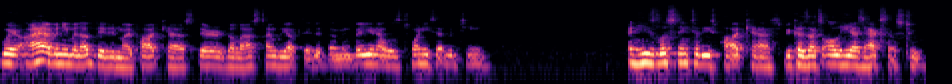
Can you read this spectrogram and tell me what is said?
where I haven't even updated my podcast. There, the last time we updated them in Bayyinah was 2017, and he's listening to these podcasts because that's all he has access to.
